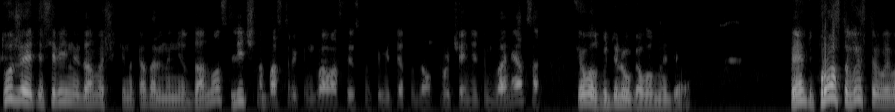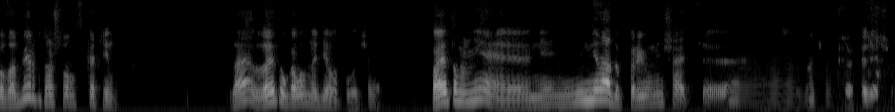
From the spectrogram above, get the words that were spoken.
Тут же эти серийные доносчики накатали на нее донос. Лично Бастрыкин, глава Следственного комитета, дал поручение этим заняться. Все, возбудили уголовное дело. Понимаете, просто выставил его за дверь, потому что он скотин. Да, за это уголовное дело получило. Поэтому не, не, не надо преуменьшать э, значимость происходящего.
